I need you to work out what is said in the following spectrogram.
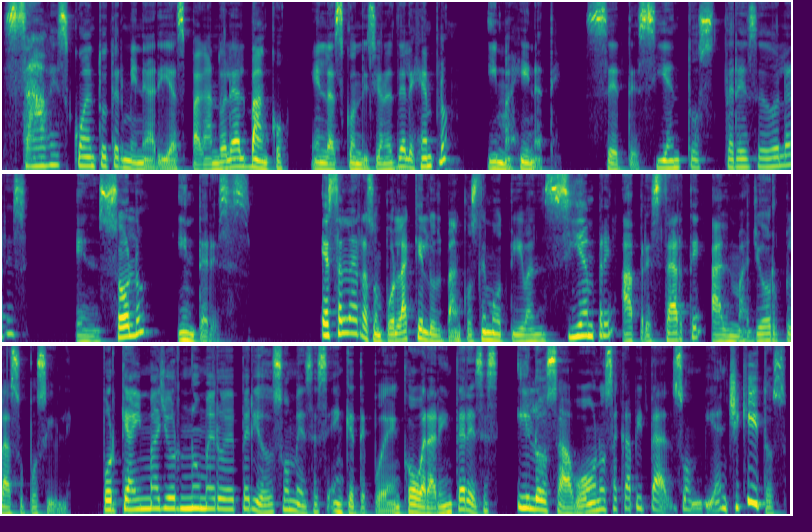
¿sabes cuánto terminarías pagándole al banco en las condiciones del ejemplo? Imagínate, 713 dólares en solo intereses. Esta es la razón por la que los bancos te motivan siempre a prestarte al mayor plazo posible porque hay mayor número de periodos o meses en que te pueden cobrar intereses y los abonos a capital son bien chiquitos,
